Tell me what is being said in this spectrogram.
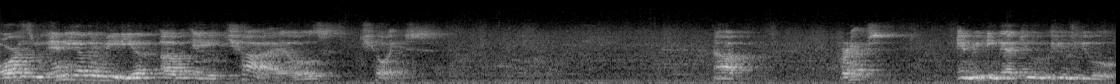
or through any other media of a child's choice. Now, perhaps in reading that you, you, you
